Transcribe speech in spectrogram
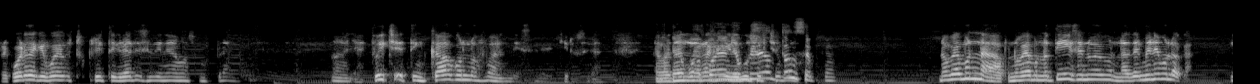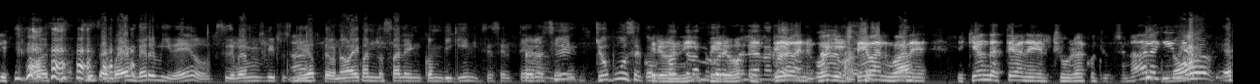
Recuerda que puedes suscribirte gratis si tienes Amazon Prime. Ah, ya. Twitch es tincado con los bans, dice Quiero ser. La No batalla de la le puso video entonces, pues. No veamos nada, no veamos noticias, no veamos nada. Terminémoslo acá. Listo. No, se pueden ver videos, sí se pueden ver Ah. videos, pero no hay cuando salen con bikinis, ese es el tema. Pero sí, de- yo puse Pero, comparte ni- las mejores pero peleas Esteban, oye. Esteban, Ah. eh, ¿y qué onda Esteban en el Tribunal Constitucional aquí? No, es,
